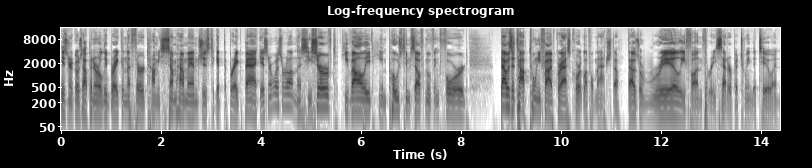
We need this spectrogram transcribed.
Isner goes up an early break in the third. Tommy somehow manages to get the break back. Isner wasn't relentless. He served, he volleyed, he imposed himself moving forward. That was a top 25 grass court level match, though. That was a really fun three setter between the two. And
